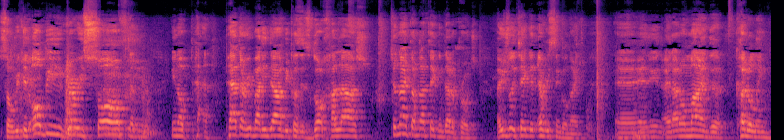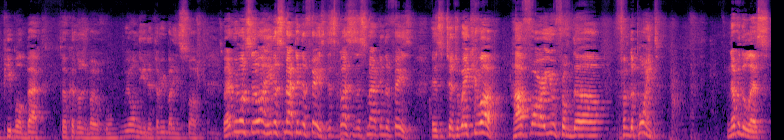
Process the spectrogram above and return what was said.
So we could all be very soft and, you know, pat, pat everybody down because it's Dor Halash. Tonight, I'm not taking that approach. I usually take it every single night. And, and, I don't mind uh, cuddling people back to Kadosh Baruch Hu. We all need it. Everybody's soft. But every once in a while, you need a smack in the face. This class is a smack in the face. It's to, to wake you up. How far are you from the from the point? Nevertheless,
